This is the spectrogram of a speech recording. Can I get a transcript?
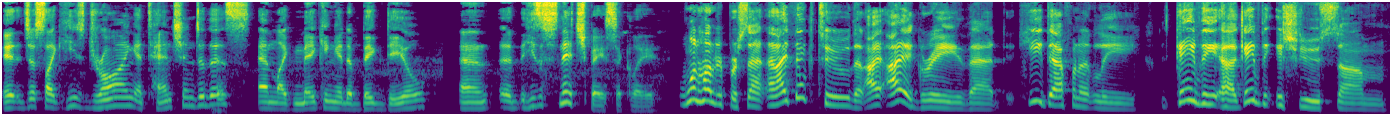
it just like he's drawing attention to this and like making it a big deal. And uh, he's a snitch, basically. One hundred percent, and I think too that I, I agree that he definitely gave the uh, gave the issue some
